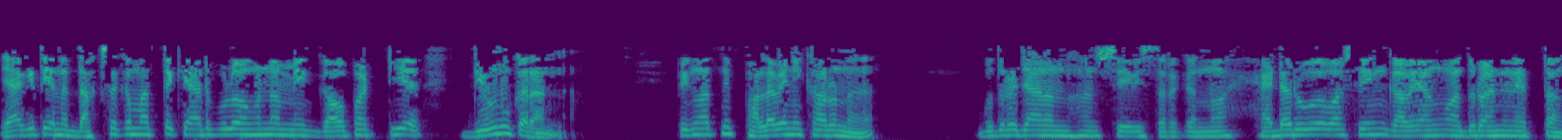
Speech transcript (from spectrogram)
එයාගේ තියෙන දක්ෂකමත් එක්ක එයාට පුළුවන් වුණා මේ ගවපට්ටිය දියුණු කරන්න. පින්වත්නි පළවෙනි කරුණ බුදුරජාණන් වහන්සේ විස්තර කරනවා හැඩරුව වශයෙන් ගවයන්ව අඳුරන්නේ නැත්තම්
